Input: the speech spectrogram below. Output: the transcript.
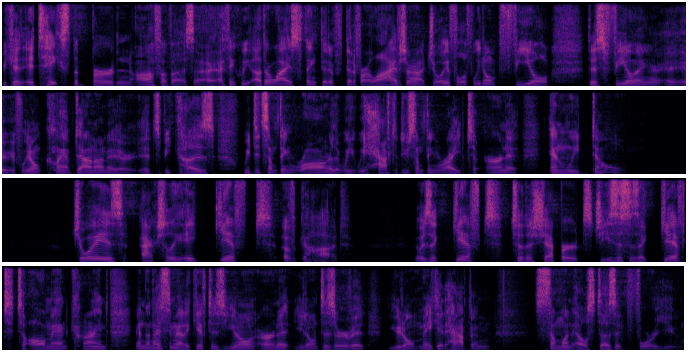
because it takes the burden off of us. I, I, think we otherwise think that if, that if our lives are not joyful, if we don't feel this feeling, or if we don't clamp down on it, it's because we did something wrong or that we, we have to do something right to earn it. And we don't. Joy is actually a gift of God. It was a gift to the shepherds. Jesus is a gift to all mankind. And the nice thing about a gift is you don't earn it, you don't deserve it, you don't make it happen. Someone else does it for you.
